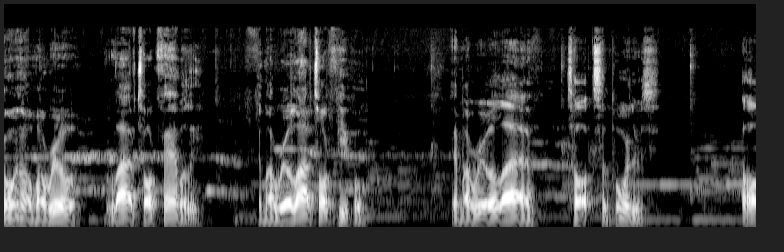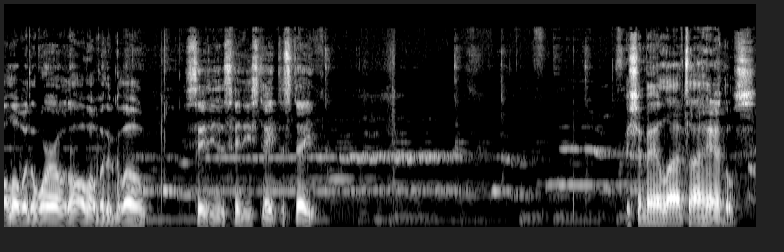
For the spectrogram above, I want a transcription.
going on, my real live talk family, and my real live talk people, and my real live talk supporters all over the world, all over the globe, city to city, state to state. It's your man Live Tie Handles,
